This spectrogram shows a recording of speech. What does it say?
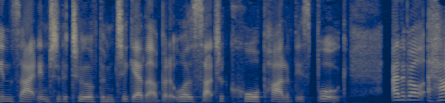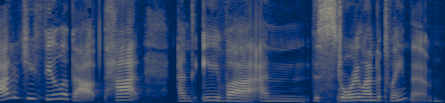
insight into the two of them together, but it was such a core part of this book. Annabelle, how did you feel about Pat and Eva and the storyline between them?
